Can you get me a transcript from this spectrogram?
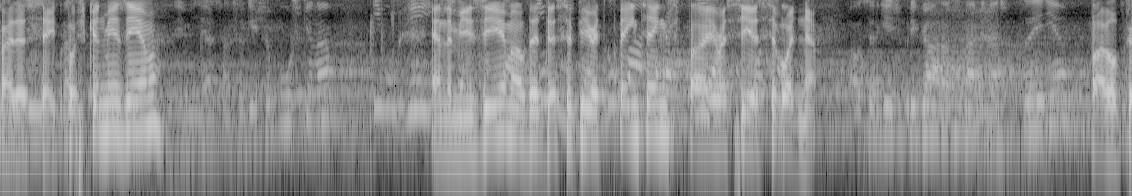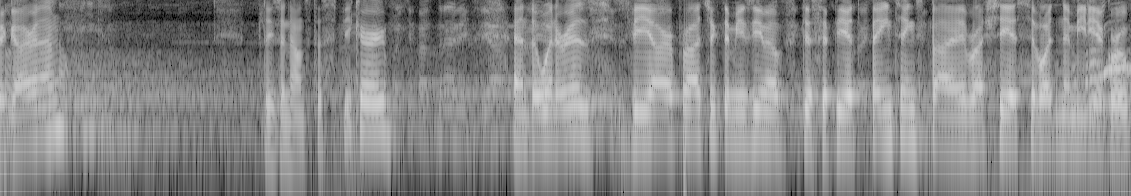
by the State Pushkin Museum, and the Museum of the Disappeared Paintings by Россия Сегодня. Павел Пригара Please announce the speaker. Позвольте поздравить VR And the winner is VR Project, the Museum of Disappeared Paintings by Россия Сегодня Media Group.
